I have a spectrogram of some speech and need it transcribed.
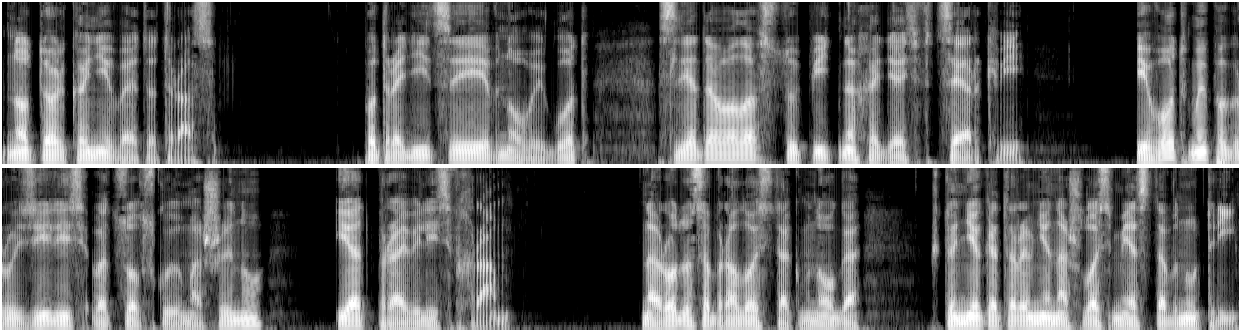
но только не в этот раз. По традиции в Новый год следовало вступить, находясь в церкви. И вот мы погрузились в отцовскую машину и отправились в храм. Народу собралось так много, что некоторым не нашлось места внутри.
